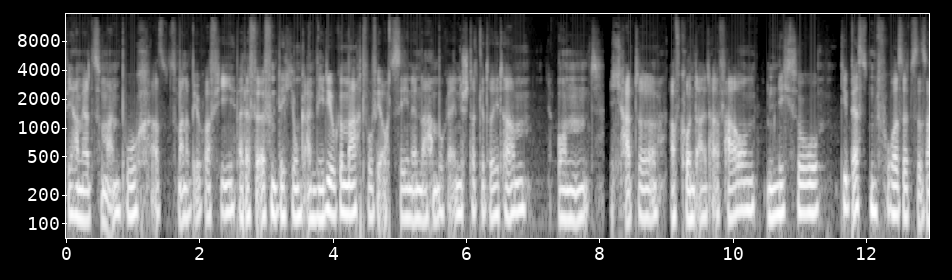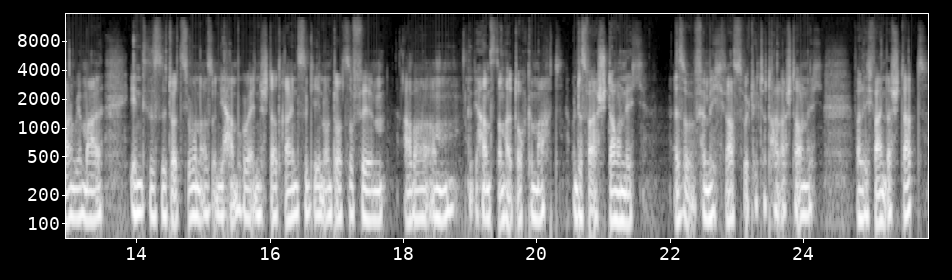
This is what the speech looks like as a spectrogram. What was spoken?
wir haben ja zu meinem Buch, also zu meiner Biografie, bei der Veröffentlichung ein Video gemacht, wo wir auch Szenen in der Hamburger Innenstadt gedreht haben. Und ich hatte aufgrund alter Erfahrung nicht so die besten Vorsätze, sagen wir mal, in diese Situation, also in die Hamburger Innenstadt reinzugehen und dort zu filmen. Aber ähm, wir haben es dann halt doch gemacht. Und das war erstaunlich. Also für mich war es wirklich total erstaunlich, weil ich war in der Stadt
